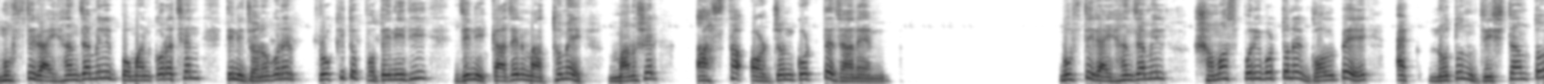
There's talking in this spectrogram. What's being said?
মুফতি রাইহান জামিল প্রমাণ করেছেন তিনি জনগণের প্রকৃত প্রতিনিধি যিনি কাজের মাধ্যমে মানুষের আস্থা অর্জন করতে জানেন। মুফতি রাইহান জামিল সমাজ পরিবর্তনের গল্পে এক নতুন দৃষ্টান্ত,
